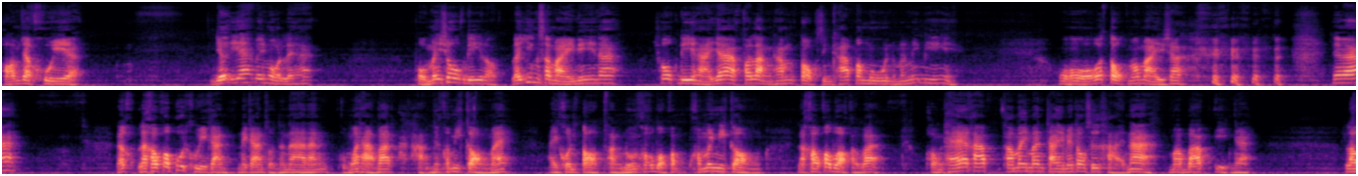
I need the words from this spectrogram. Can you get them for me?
พร้อมจะคุยอะเยอะแยะไปหมดเลยฮะ ผมไม่โชคดีหรอก แล้วยิ่งสมัยนี้นะ โชคดีหายากฝรั่งทำตกสินค้าประมูลมันไม่มี โอ้โหตกมาใหม่ใช่ใช่ไหมแล้วแล้วเขาก็พูดคุยกันในการสนทนานั้น ผมก็ถามว่าถามเนี่ยเขามีกล่องไหมไอคนตอบฝั่งนู้นเขาก็บอกว่าเขาไม่มีกล่อง แล้วเขาก็บอกกันว่า ของแท้ครับถ้าไม่มั่นใจไม่ต้องซื้อขายหน้า มาบัฟอีกไงเรา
